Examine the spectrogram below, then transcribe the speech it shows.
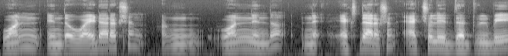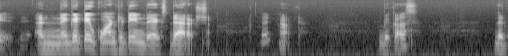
one in the y direction and one in the x direction. Actually that will be a negative quantity in the x direction right? Not. Because the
